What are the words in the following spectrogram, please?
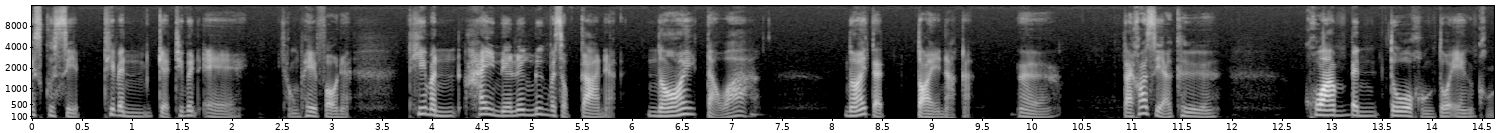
Exclusive ที่เป็นเกรดที่เป็น A ของ p a y 4เนี่ย ที่มันให้เนื้อเรื่องเรื่องประสบการณ์เนี่ย น้อยแต่ว่า น้อยแต่ต่อยหนักอะเออแต่ข้อเสียคือความเป็นตัวของตัวเองของ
